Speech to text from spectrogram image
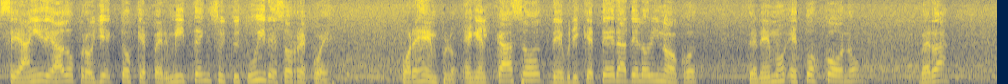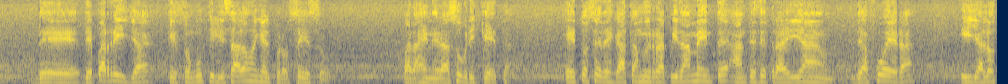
se han ideado proyectos que permiten sustituir esos repuestos. Por ejemplo, en el caso de briqueteras del Orinoco, tenemos estos conos, ¿verdad? De, de parrilla que son utilizados en el proceso para generar su briqueta. Estos se desgastan muy rápidamente, antes se traían de afuera y ya los,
